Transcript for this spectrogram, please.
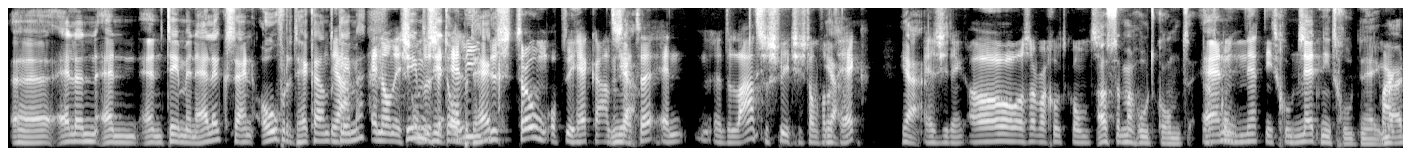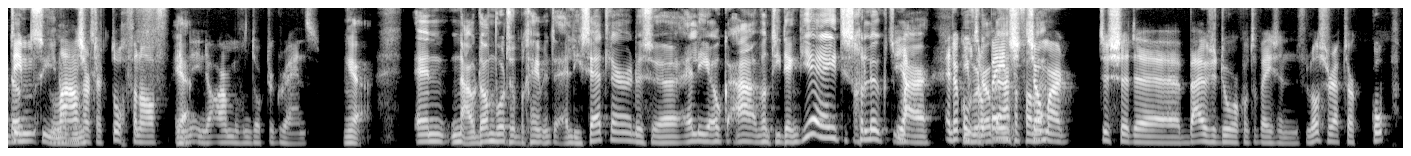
eh, Ellen en, en Tim en Alex zijn over het hek aan het Ja, klimmen. en dan is Tim zit op het hek. de stroom op de hekken aan het zetten. En eh, de laatste switch is dan van het hek. Ja, En je denkt, oh, als dat maar goed komt. als het maar goed komt. dat en komt net niet goed. net niet goed, nee. maar, Maar, Tim dat zie je lazert er toch vanaf in de armen van Dr. Grant. Ja, en nou, dan wordt op een gegeven moment Ellie Settler. Dus eh, Ellie ook aan, want die denkt, jee, het is gelukt. Ja, Maar En dan komt er opeens, zomaar tussen de buizen door, komt opeens een Velociraptor kop.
